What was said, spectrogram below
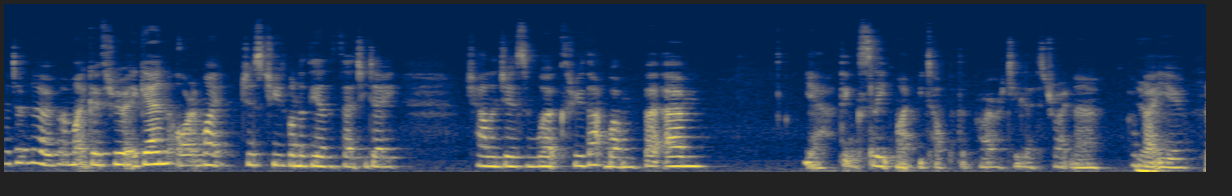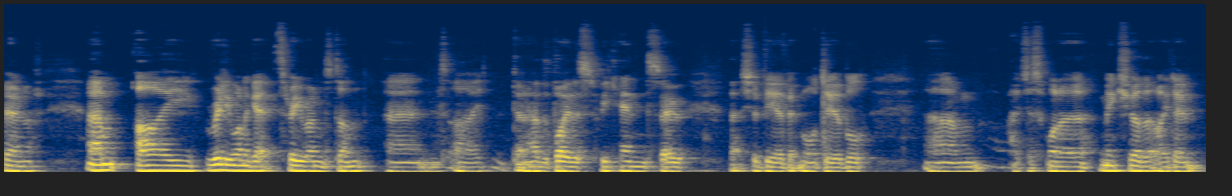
I don't know. I might go through it again, or I might just choose one of the other 30 day challenges and work through that one. But um, yeah, I think sleep might be top of the priority list right now. What Yeah. about you? Fair enough. Um, I really want to get three runs done, and I don't have the boy this weekend, so that should be a bit more doable. Um, I just want to make sure that I don't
